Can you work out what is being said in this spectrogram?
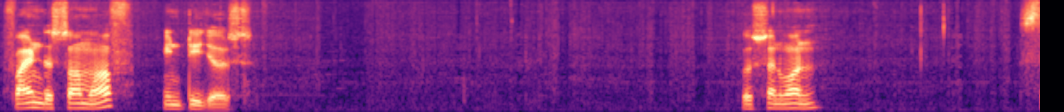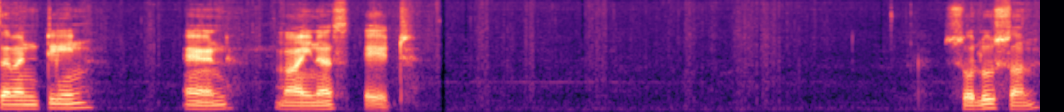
Find the sum of integers question 1 17 and minus 8 solution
